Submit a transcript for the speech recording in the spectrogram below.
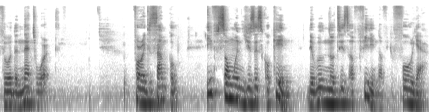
through the network. For example, if someone uses cocaine, they will notice a feeling of euphoria.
